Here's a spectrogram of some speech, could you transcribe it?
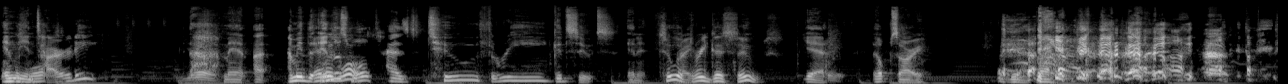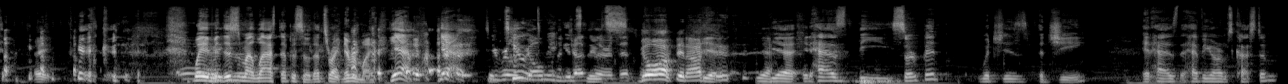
in the Endless Waltz? entirety. Yeah. Ah, man, I, I mean, the Endless Endless Waltz. Waltz has two, three good suits in it. Two or right? three good suits. Yeah. Oh, sorry. Yeah. Hey, Wait a minute. This is my last episode. That's right. Never mind. Yeah. Yeah. So You really two or go three for the good jugular at suits. this go off then, Austen. Yeah. Yeah. It has the Serpent, which is a G. It has the Heavy Arms Custom,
